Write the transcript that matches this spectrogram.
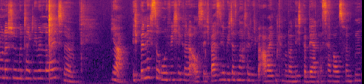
wunderschönen guten Tag, liebe Leute. Ja, ich bin nicht so rot, wie ich hier gerade aussehe. Ich weiß nicht, ob ich das nachträglich bearbeiten kann oder nicht. Wir werden es herausfinden.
